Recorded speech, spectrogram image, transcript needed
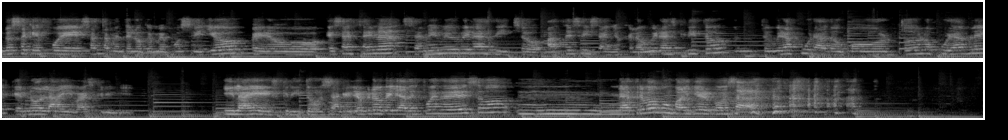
no sé qué fue exactamente lo que me puse yo, pero esa escena, si a mí me hubieras dicho hace seis años que la hubiera escrito, te hubiera jurado por todo lo jurable que no la iba a escribir. Y la he escrito, o sea que yo creo que ya después de eso mm, me atrevo con cualquier cosa.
